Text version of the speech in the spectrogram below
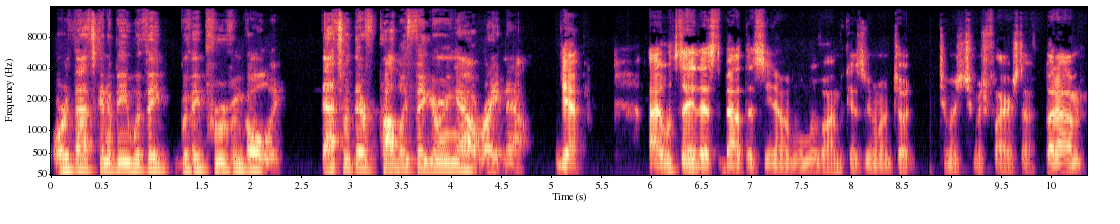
or that's going to be with a with a proven goalie. That's what they're probably figuring out right now. Yeah, I will say this about this. You know, and we'll move on because we don't want to too much too much flyer stuff. But um,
